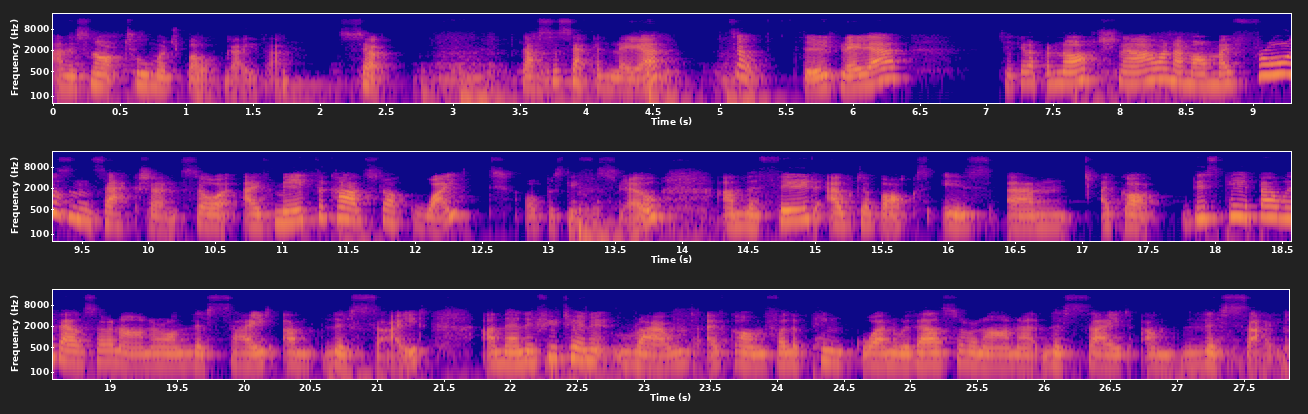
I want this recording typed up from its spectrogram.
and it's not too much bulk either so that's the second layer so third layer take it up a notch now and I'm on my frozen section. So I've made the cardstock white, obviously for snow. And the third outer box is, um, I've got this paper with Elsa and Anna on this side and this side. And then if you turn it round, I've gone for the pink one with Elsa and Anna this side and this side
